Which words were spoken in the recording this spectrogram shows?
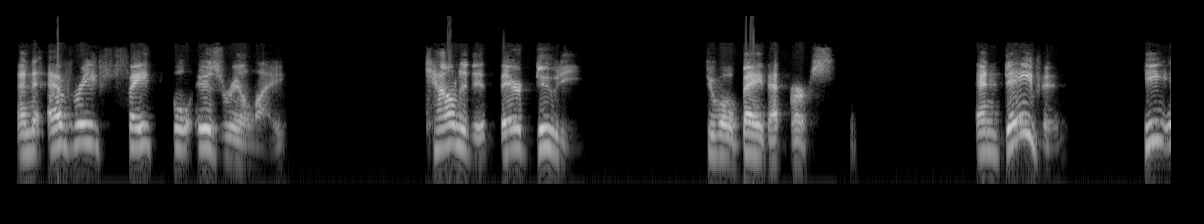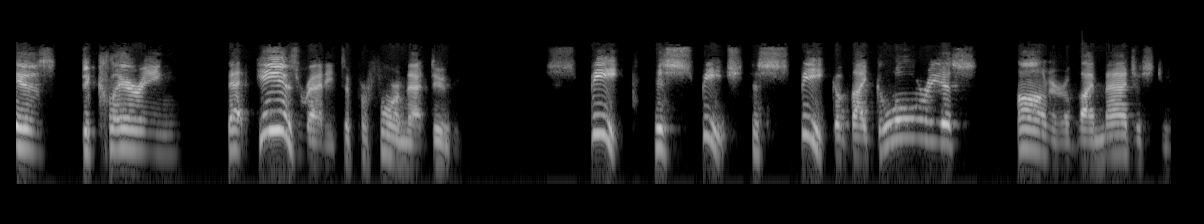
And every faithful Israelite counted it their duty to obey that verse. And David, he is declaring that he is ready to perform that duty. Speak his speech to speak of thy glorious honor, of thy majesty,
